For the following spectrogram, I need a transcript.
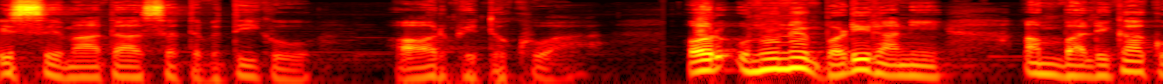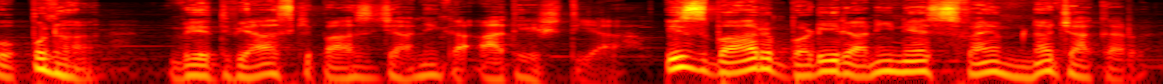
इससे माता सत्यवती को और भी दुख हुआ। और उन्होंने बड़ी रानी अंबालिका को पुनः वेदव्यास के पास जाने का आदेश दिया। इस बार बड़ी रानी ने स्वयं न जाकर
